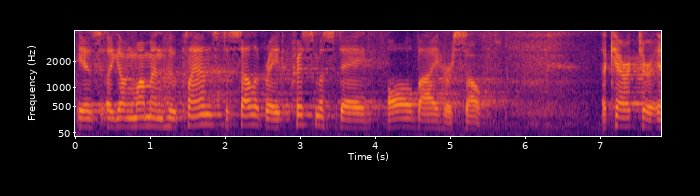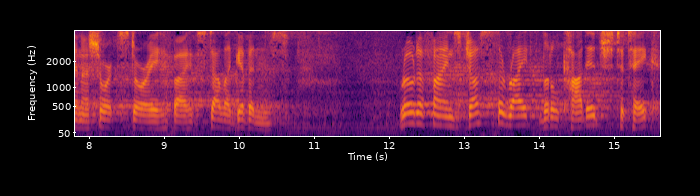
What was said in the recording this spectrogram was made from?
is a young woman who plans to celebrate Christmas Day all by herself. A character in a short story by Stella Gibbons. Rhoda finds just the right little cottage to take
